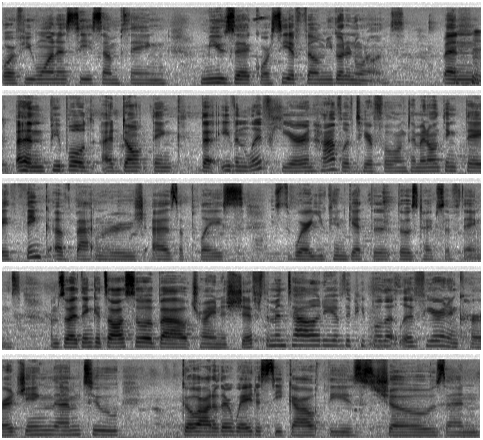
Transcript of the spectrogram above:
or if you want to see something, music or see a film, you go to New Orleans and mm-hmm. and people I don't think that even live here and have lived here for a long time. I don't think they think of Baton Rouge as a place where you can get the, those types of things. Um, so I think it's also about trying to shift the mentality of the people that live here and encouraging them to go out of their way to seek out these shows and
